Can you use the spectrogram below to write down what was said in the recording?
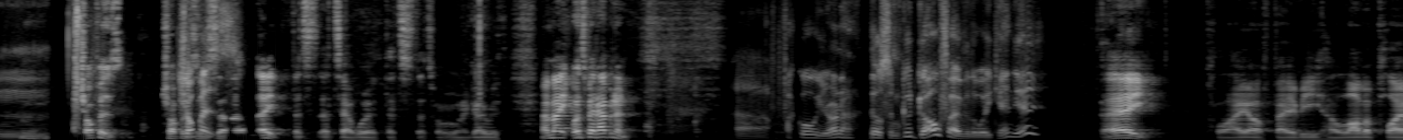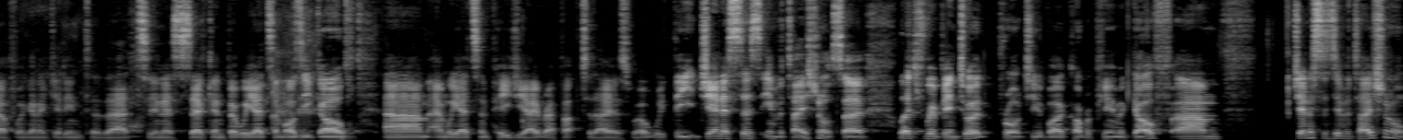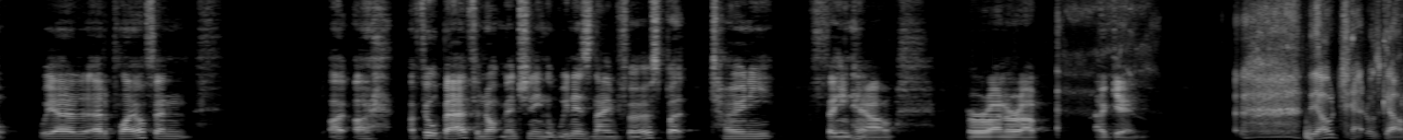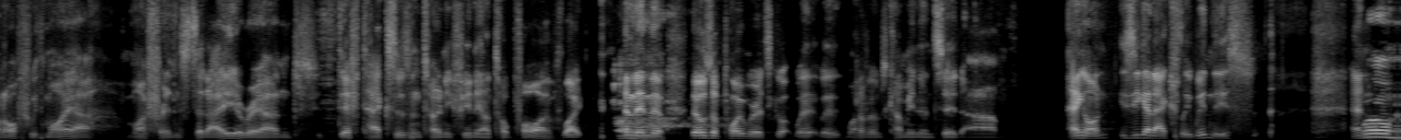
mm, Choppers. Choppers. Choppers. Is, uh, hey, that's that's our word. That's that's what we want to go with. Hey, mate, what's been happening? uh, fuck all, Your Honour. There was some good golf over the weekend, yeah. Hey, playoff, baby. I love a playoff. We're going to get into that in a second. But we had some Aussie golf um, and we had some PGA wrap up today as well with the Genesis Invitational. So let's rip into it. Brought to you by Cobra Puma Golf. Um, Genesis Invitational. We had, had a playoff and I, I, I feel bad for not mentioning the winner's name first, but Tony Finau, runner up again. The old chat was going off with my uh, my friends today around death taxes and Tony Finau top five. Like, and then the, Oh. there was a point where it's got where, where one of them's come in and said, um, "Hang on, is he going to actually win this?" And Well,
